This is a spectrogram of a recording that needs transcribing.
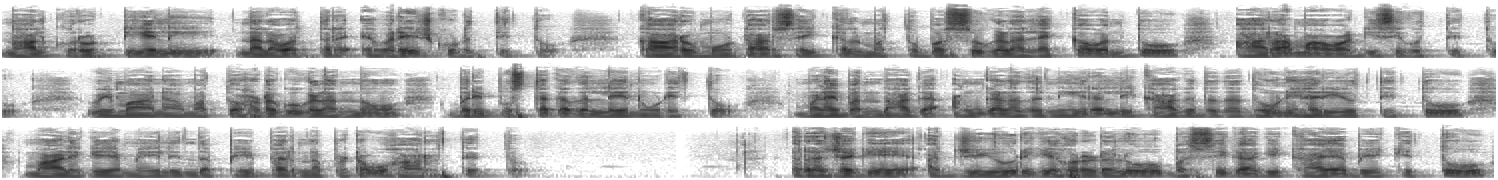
ನಾಲ್ಕು ರೊಟ್ಟಿಯಲ್ಲಿ ನಲವತ್ತರ ಎವರೇಜ್ ಕೊಡುತ್ತಿತ್ತು. ಕಾರು, ಮೋಟಾರ್, ಸೈಕಲ್ ಮತ್ತು ಬಸ್ಸುಗಳ ಲೆಕ್ಕವಂತೂ ಆರಾಮವಾಗಿ ಸಿಗುತ್ತಿತ್ತು. ವಿಮಾನ ಮತ್ತು ಹಡಗುಗಳನ್ನು ಬರೀ ಪುಸ್ತಕದಲ್ಲೇ ನೋಡಿತ್ತು. ಮಳೆ ಬಂದಾಗ ಅಂಗಳದ ನೀರಲ್ಲಿ ಕಾಗದದ ದೋಣಿ ಹರಿಯುತ್ತಿತ್ತು. ಮಾಳಿಗೆಯ ಮೇಲಿಂದ ಪೇಪರ್ನ ಪಟವು ಹಾರುತ್ತಿತ್ತು. ರಜೆಗೆ ಅಜ್ಜಿಯೂರಿಗೆ ಹೊರಡಲು ಬಸ್ಸಿಗಾಗಿ ಕಾಯಬೇಕಿತ್ತು.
